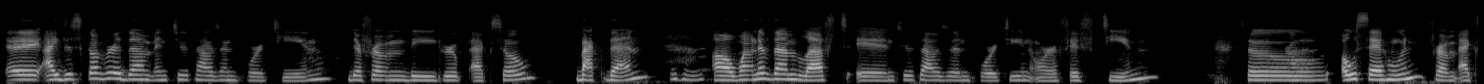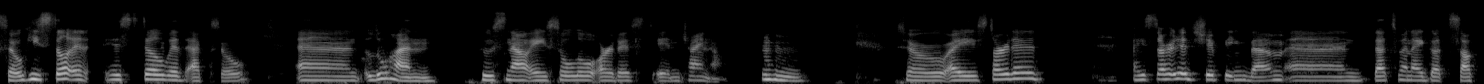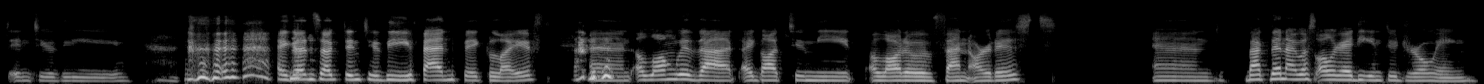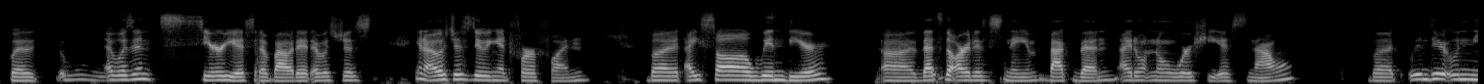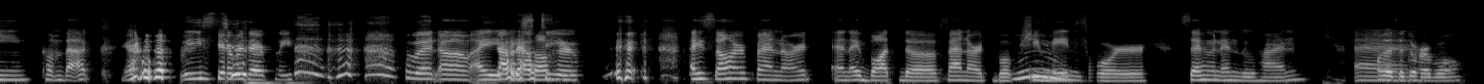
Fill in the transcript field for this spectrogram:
I, I discovered them in 2014. They're from the group EXO back then. Mm-hmm. Uh, one of them left in 2014 or 15. So Oh Sehun from EXO, he's still in, he's still with EXO, and Luhan, who's now a solo artist in China. Mm-hmm. So I started I started shipping them and that's when I got sucked into the I got sucked into the fanfic life and along with that i got to meet a lot of fan artists and back then i was already into drawing but Ooh. i wasn't serious about it i was just you know i was just doing it for fun but i saw windeer uh that's the artist's name back then i don't know where she is now but Windeer Uni, come back, please. Here over there, please. but um, I, Shout I saw her. You. I saw her fan art and I bought the fan art book mm. she made mm. for Sehun and Luhan. And oh, that's adorable.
